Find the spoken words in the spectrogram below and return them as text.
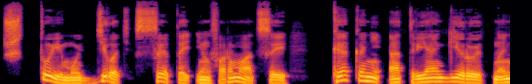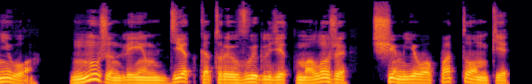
Что ему делать с этой информацией? Как они отреагируют на него? Нужен ли им дед, который выглядит моложе, чем его потомки?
